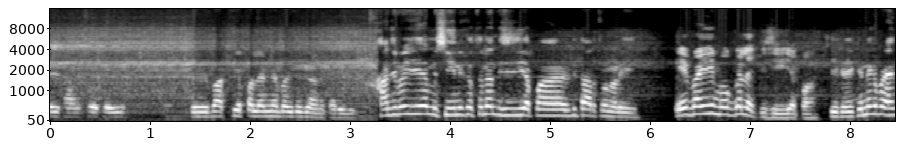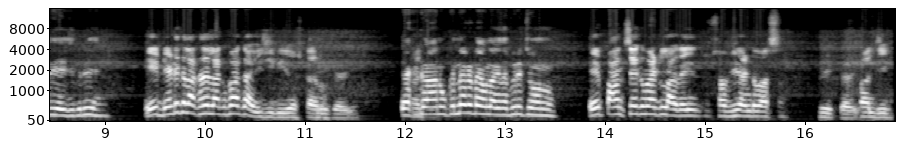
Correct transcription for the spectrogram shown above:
ਹੈ ਜੀ ਖਾਣ ਤੋਂ ਜੀ। ਤੇ ਬਾਕੀ ਆਪਾਂ ਲੈਣੇ ਬਾਈ ਤੋਂ ਜਾਣਕਾਰੀ ਜੀ। ਹਾਂਜੀ ਬਾਈ ਇਹ ਮਸ਼ੀਨ ਕਿੱਥੋਂ ਲੈਂਦੀ ਸੀ ਜੀ ਆਪਾਂ ਜਿਹੜੀ ਤਾਰ ਚੋਣ ਵਾਲੀ? ਇਹ ਬਾਈ ਜੀ ਮੋਗਲ ਲੈਤੀ ਸੀ ਜੀ ਆਪਾਂ। ਠੀਕ ਹੈ ਜੀ ਕਿੰਨੇ ਕੁ ਪੈਸੇ ਦੀ ਆਈ ਸੀ ਵੀਰੇ? ਇਹ 1.5 ਲੱਖ ਦੇ ਲਗਭਗ ਆਈ ਸੀਗੀ ਉਸ ਟਾਈਮ ਠੀਕ ਹੈ ਜੀ। ਇੱਕ ਗਾਂ ਨੂੰ ਕਿੰਨਾ ਕੁ ਟਾਈਮ ਲੱਗਦਾ ਵੀਰੇ ਚੋਣ ਨੂੰ? ਇਹ 5-6 ਮਿੰਟ ਲੱਗਦਾ ਜੀ ਸਬਜ਼ੀ ਐਂਡ ਬਸ। ਠੀਕ ਹੈ ਜੀ। ਹਾਂਜੀ।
